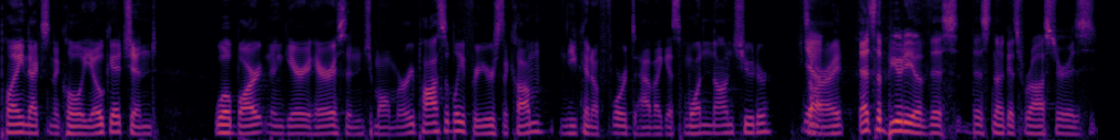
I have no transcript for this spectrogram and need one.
playing next to Nikola Jokic and Will Barton and Gary Harris and Jamal Murray possibly for years to come, you can afford to have, I guess, one non-shooter. It's all right. That's the beauty of this this Nuggets roster is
